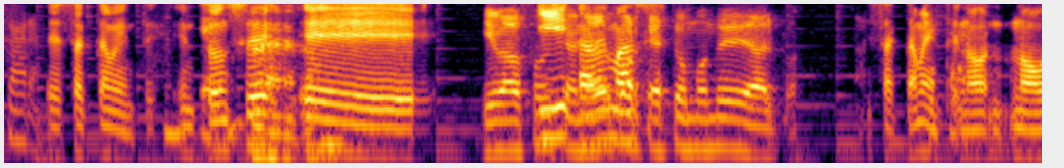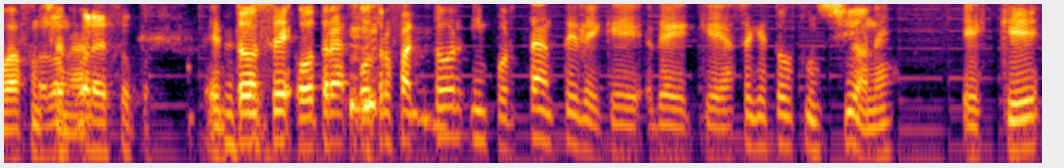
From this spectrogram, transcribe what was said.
claro. Exactamente. Entonces, Claro. eh, Y va a funcionar además- porque es tu mundo ideal, pues. exactamente, no, no va a Solo funcionar. por eso, pues. Entonces, otra, otro factor importante de que, de que hace que esto funcione es que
